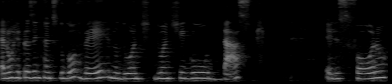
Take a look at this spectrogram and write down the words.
eram representantes do governo, do, do antigo DASP. Eles foram,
